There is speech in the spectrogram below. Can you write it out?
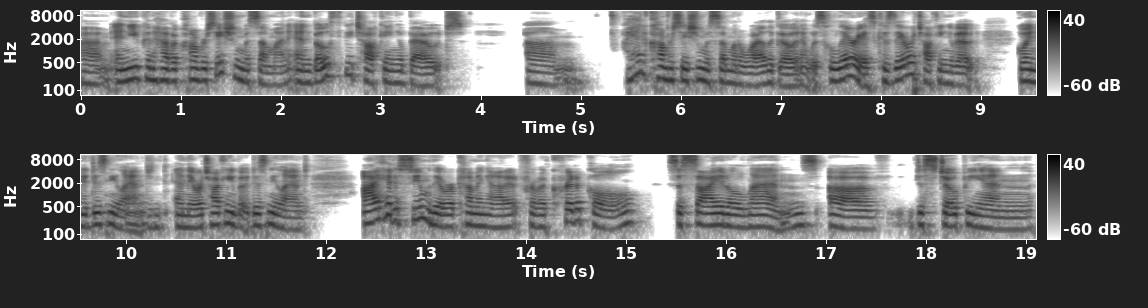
um, and you can have a conversation with someone and both be talking about. Um, I had a conversation with someone a while ago, and it was hilarious because they were talking about going to Disneyland, and, and they were talking about Disneyland. I had assumed they were coming at it from a critical societal lens of dystopian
